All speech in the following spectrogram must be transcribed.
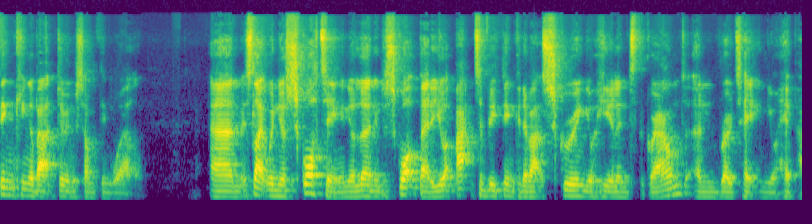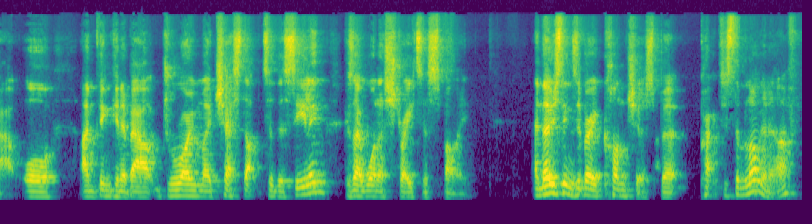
thinking about doing something well. Um, it's like when you're squatting and you're learning to squat better, you're actively thinking about screwing your heel into the ground and rotating your hip out. Or I'm thinking about drawing my chest up to the ceiling because I want a straighter spine. And those things are very conscious, but practice them long enough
